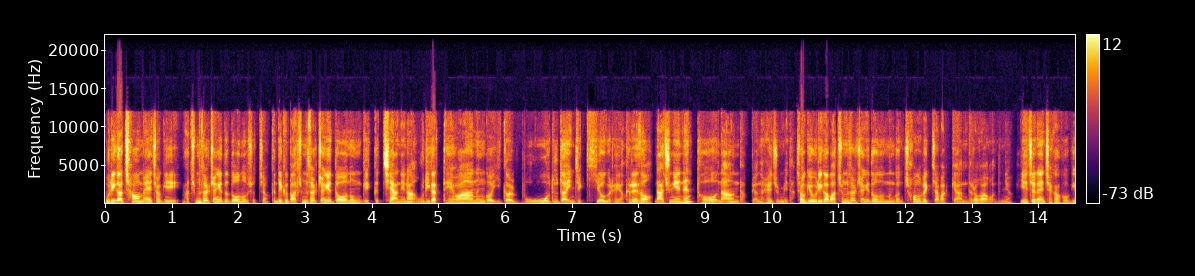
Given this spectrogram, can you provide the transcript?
우리가 처음에 저기 맞춤 설정에도 넣어 놓으셨죠? 근데 그 맞춤 설정에 넣어 놓은 게 끝이 아니라 우리가 대화하는 거 이걸 모두 다 이제 기억을 해요. 그래서 나중에는 더 나은 답변을 해줍니다. 저기 우리가 맞춤 설정에 넣어 놓는 건 1500자밖에 안 들어가거든요. 예전엔 제가 거기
